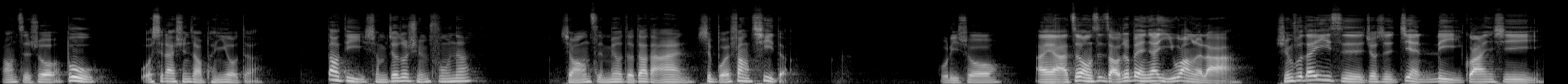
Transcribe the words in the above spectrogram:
小王子说：“不，我是来寻找朋友的。到底什么叫做驯服呢？”小王子没有得到答案，是不会放弃的。狐狸说：“哎呀，这种事早就被人家遗忘了啦。驯服的意思就是建立关系，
